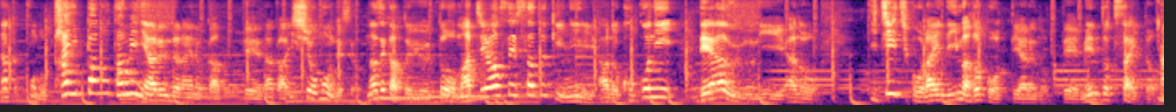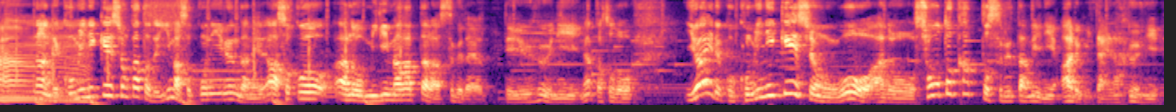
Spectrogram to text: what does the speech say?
なんかこのタイパのためにあるんじゃないのかってなんか一生思うんですよ。なぜかというと待ち合わせした時にあのここに出会うのにあのいちいちこう LINE で今どこってやるのって面倒くさいと。なんでコミュニケーションカットで今そこにいるんだね。あそこあの右曲がったらすぐだよっていうふうになんかそのいわゆるこうコミュニケーションをあのショートカットするためにあるみたいな風に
